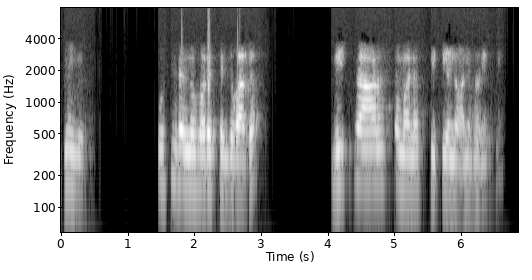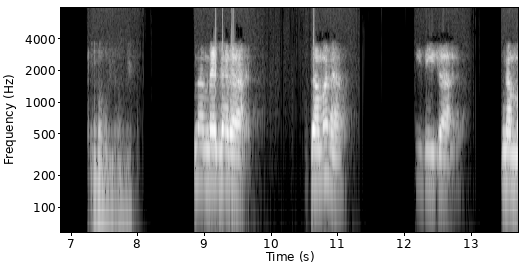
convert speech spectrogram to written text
ಹಾಗೆಯೇ ಉಸಿರನ್ನು ಹೊರಚೆಲ್ಲುವಾಗ ವಿಶ್ರಾಂತ ಮನಸ್ಥಿತಿಯನ್ನು ಅನುಭವಿಸಿ ನಮ್ಮೆಲ್ಲರ ಗಮನ ಇದೀಗ ನಮ್ಮ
